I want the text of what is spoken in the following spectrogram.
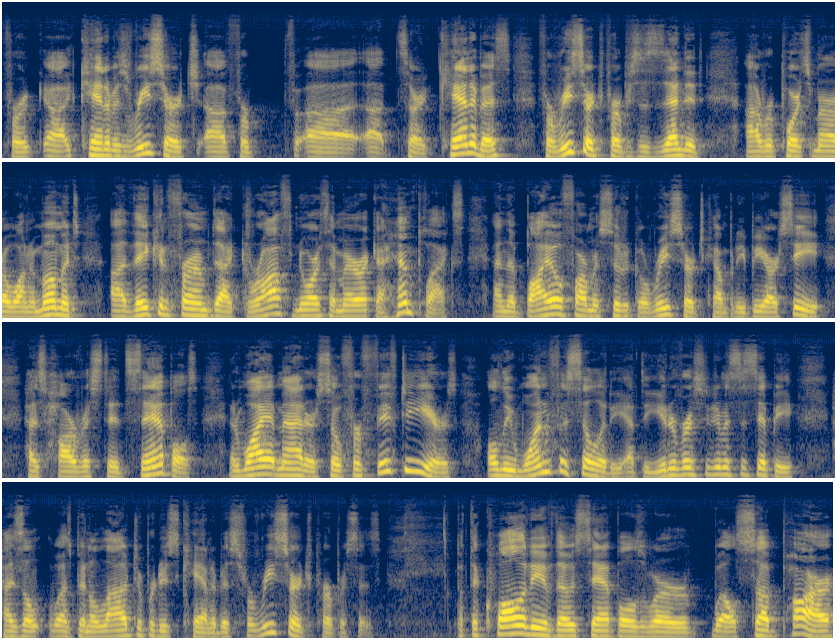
for uh, cannabis research uh, for uh, uh, sorry, cannabis for research purposes has ended, uh, reports Marijuana Moment. Uh, they confirmed that Groff North America Hemplex and the biopharmaceutical research company BRC has harvested samples and why it matters. So, for 50 years, only one facility at the University of Mississippi has, has been allowed to produce cannabis for research purposes but the quality of those samples were well subpar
